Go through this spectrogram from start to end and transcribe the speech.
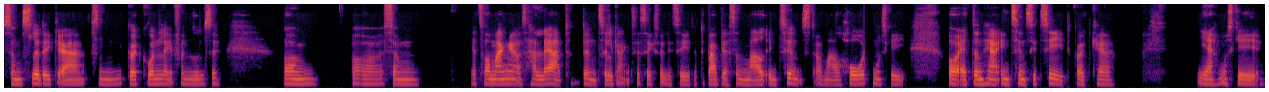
som slet ikke er sådan et godt grundlag for nydelse. Um, og som jeg tror mange af os har lært den tilgang til seksualitet, at det bare bliver sådan meget intenst og meget hårdt måske, og at den her intensitet godt kan, ja, måske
